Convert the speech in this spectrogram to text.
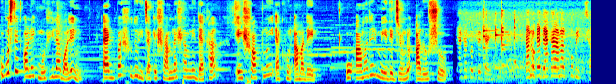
উপস্থিত অনেক মহিলা বলেন, একবার শুধু রিচাকে সামনাসামনি দেখা, এই স্বপ্নই এখন আমাদের ও আমাদের মেয়েদের জন্য আদর্শ। দেখা করতে চাই। কারণ ওকে দেখার আমার খুব ইচ্ছা।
